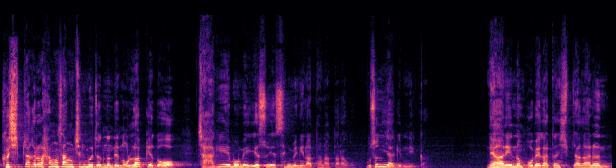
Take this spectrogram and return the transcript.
그 십자가를 항상 짊어졌는데 놀랍게도 자기의 몸에 예수의 생명이 나타났다라고. 무슨 이야기입니까? 내 안에 있는 보배 같은 십자가는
